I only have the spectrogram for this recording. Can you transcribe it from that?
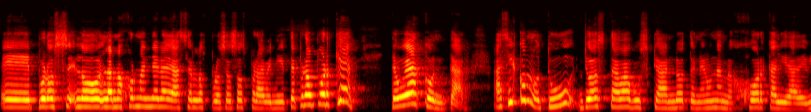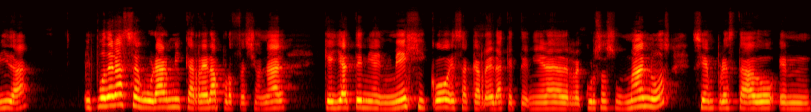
eh, la mejor manera de hacer los procesos para venirte. ¿Pero por qué? Te voy a contar. Así como tú, yo estaba buscando tener una mejor calidad de vida y poder asegurar mi carrera profesional que ya tenía en México, esa carrera que tenía de recursos humanos, siempre he estado en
